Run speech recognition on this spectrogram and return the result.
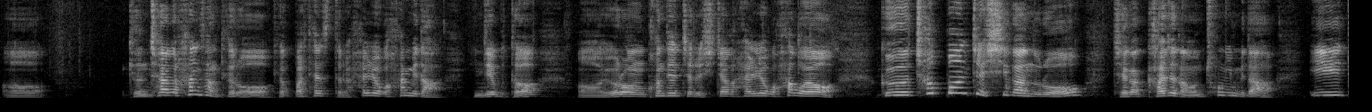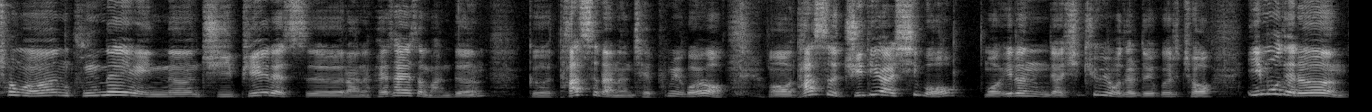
어, 견착을 한 상태로 격발 테스트를 하려고 합니다. 이제부터 어, 이런 컨텐츠를 시작을 하려고 하고요. 그 첫 번째 시간으로 제가 가져 나온 총입니다. 이 총은 국내에 있는 GBLS라는 회사에서 만든 그 다스라는 제품이고요. 어, 다스 GDR15 뭐 이런 CQB 모델도 있고 그렇죠. 이 모델은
